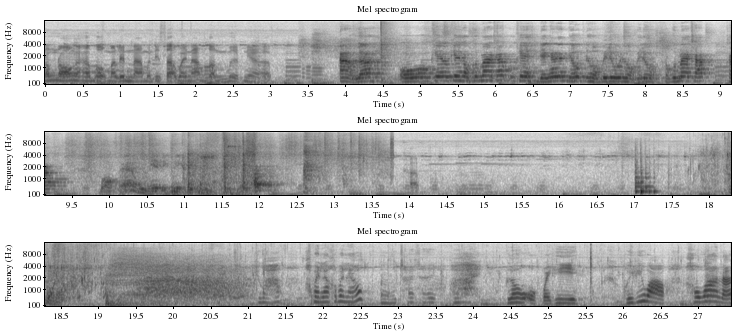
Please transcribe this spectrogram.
น้องๆอะครับ ออกมาเล่นน้ำกันที่สระว่ายน้ำตอนมืดเนี่ยครับ อ้าวเหรอโอเคโอเคขอบคุณมากครับโอเคเดี๋ยวงั้นเดี๋ยวเดี๋ยวผมไปดูเดี๋ยวผมไปดูขอบคุณมากครับครับ บอกแล้ววันนี้เด็กๆ ไปแล้วเข้าไปแล้วเออใช่ใช่เฮ้ยโล่งอกไปทีเฮ้ยพี่วาวเขาว่านะ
